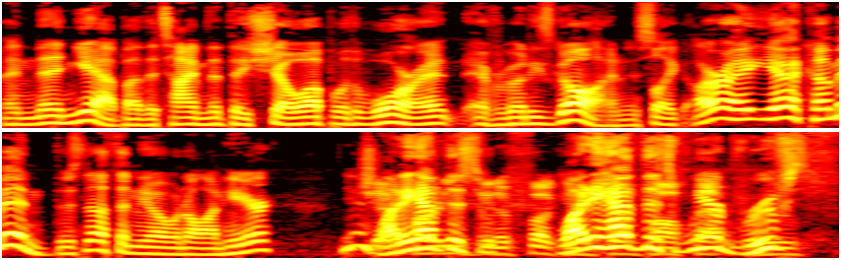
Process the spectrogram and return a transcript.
And then, yeah, by the time that they show up with a warrant, everybody's gone. It's like, all right, yeah, come in. There's nothing going on here. Yeah. Why do you have Hardy's this? Why do you have this weird roof? roof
